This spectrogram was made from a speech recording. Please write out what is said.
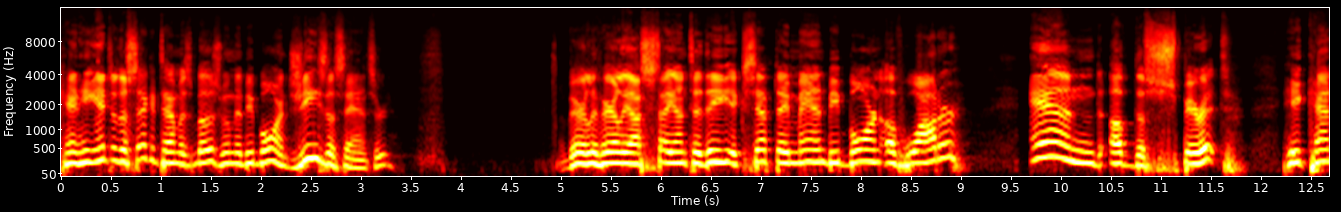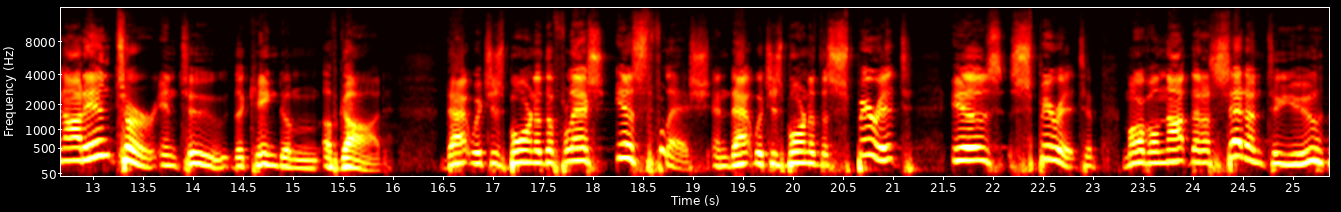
Can he enter the second time as mother's womb and be born? Jesus answered, Verily, verily, I say unto thee, except a man be born of water and of the Spirit, he cannot enter into the kingdom of God. That which is born of the flesh is flesh, and that which is born of the Spirit is spirit. Marvel not that I said unto you,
